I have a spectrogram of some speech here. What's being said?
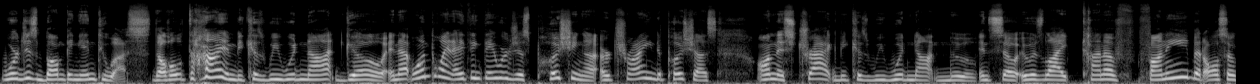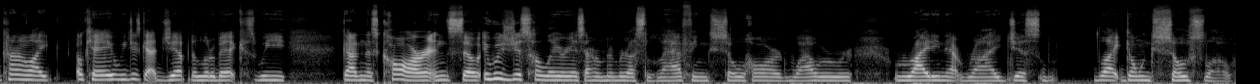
were just bumping into us the whole time because we would not go. And at one point, I think they were just pushing us or trying to push us on this track because we would not move. And so it was like kind of funny, but also kind of like, okay, we just got gypped a little bit because we got in this car and so it was just hilarious. I remember us laughing so hard while we were riding that ride just like going so slow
